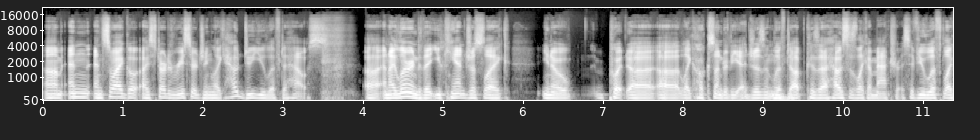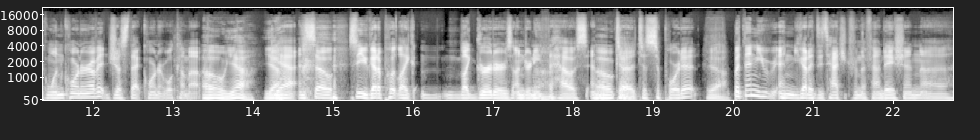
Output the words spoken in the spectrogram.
Um, and and so I go. I started researching like how do you lift a house, uh, and I learned that you can't just like you know put uh, uh, like hooks under the edges and lift up because a house is like a mattress. If you lift like one corner of it, just that corner will come up. Oh, yeah. Yeah. Yeah. And so so you got to put like like girders underneath the house and Oh, okay. to, to support it. Yeah. But then you and you got to detach it from the foundation. Uh,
